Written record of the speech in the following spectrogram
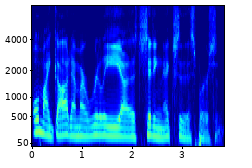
"Oh my God, am I really uh, sitting next to this person?"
